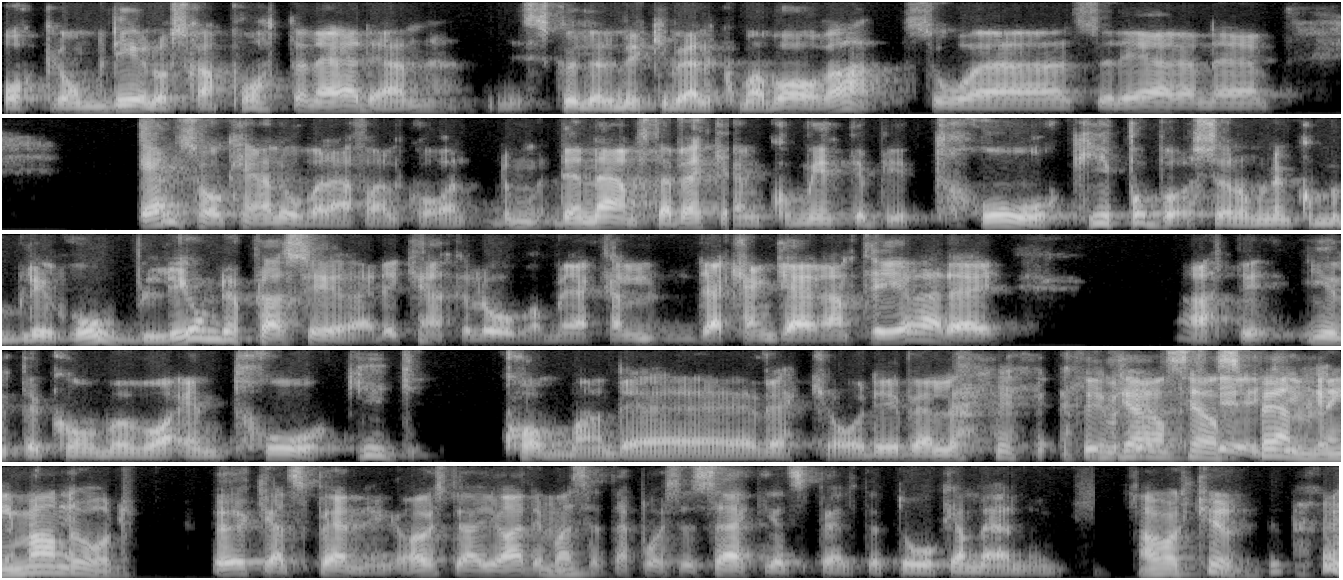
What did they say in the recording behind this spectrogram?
Och om delårsrapporten är den, skulle det mycket väl komma vara. Så, eh, så det är en... Eh, en sak kan jag lova i alla fall, Carl. Den närmsta veckan kommer inte bli tråkig på börsen. Om den kommer bli rolig om du placerar, det kan jag inte lova. Men jag kan, jag kan garantera dig att det inte kommer vara en tråkig kommande vecka. Och det är väl... Garanterar spänning med andra ord ökad spänning. Ja, just det, jag hade bara mm. sätta på sig säkerhetsbältet och åka med. Ja, vad kul.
